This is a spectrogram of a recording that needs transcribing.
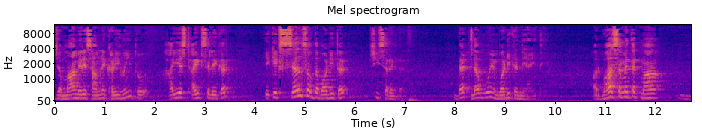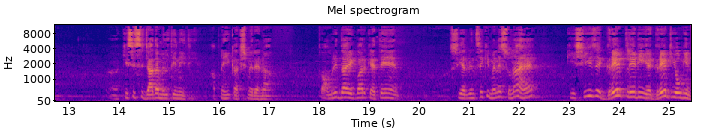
जब माँ मेरे सामने खड़ी हुई तो हाईएस्ट हाइट से लेकर एक एक सेल्स ऑफ़ द बॉडी तक शी सरेंडर दैट लव वो एम्बॉडी करने आई थी। और बहुत समय तक माँ किसी से ज़्यादा मिलती नहीं थी। अपने ही कक्ष में रहना। तो अमृतदा एक बार कहते हैं श्री अरविंद से कि मैंने सुना है कि she is a great lady a great yogin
